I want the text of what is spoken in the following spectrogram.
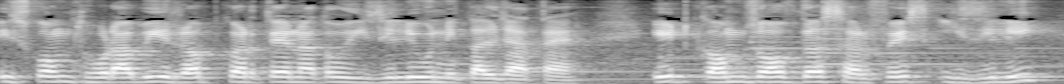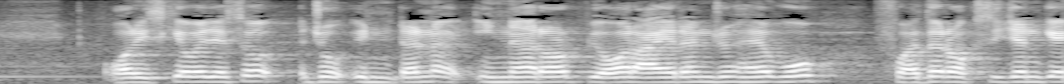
इसको हम थोड़ा भी रब करते हैं ना तो इजीली वो निकल जाता है। It comes off the surface easily और इसके वजह से जो इंटरनल इनर और प्योर आयरन जो है वो फर्दर ऑक्सीजन के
